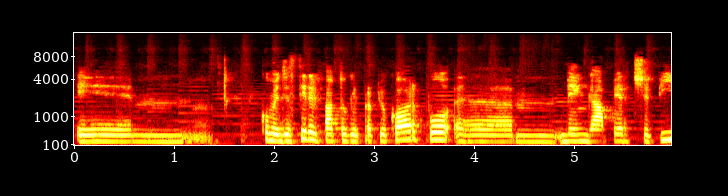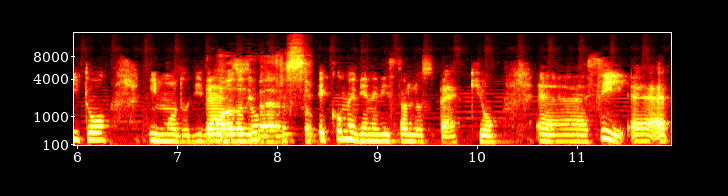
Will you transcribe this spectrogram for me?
E, ehm, come gestire il fatto che il proprio corpo ehm, venga percepito in modo, diverso, in modo, diverso, e come viene visto allo specchio. Eh, sì, è,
